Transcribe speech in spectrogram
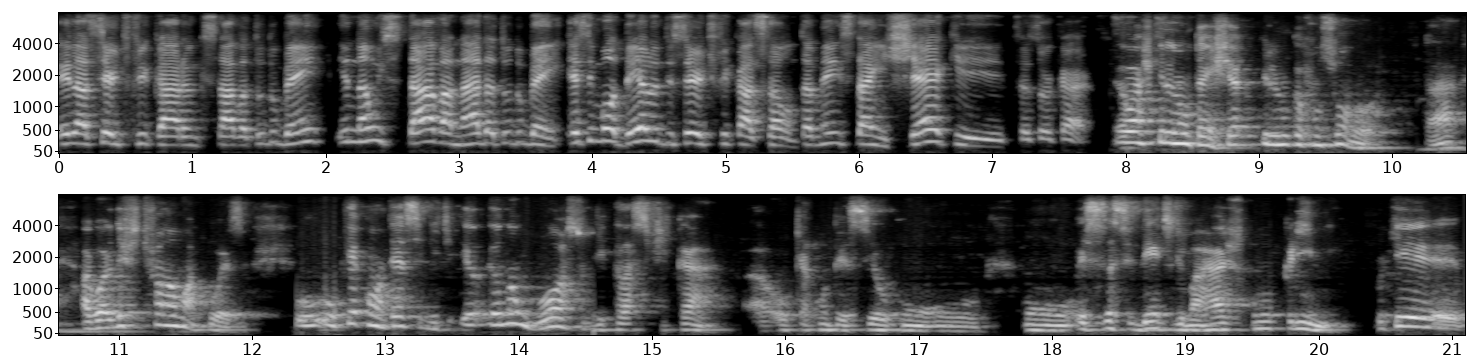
elas certificaram que estava tudo bem e não estava nada tudo bem. Esse modelo de certificação também está em xeque, professor Carlos? Eu acho que ele não está em xeque porque ele nunca funcionou. Tá? Agora, deixa eu te falar uma coisa. O, o que acontece é o seguinte: eu, eu não gosto de classificar uh, o que aconteceu com, com, esses acidentes de barragens como crime, porque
